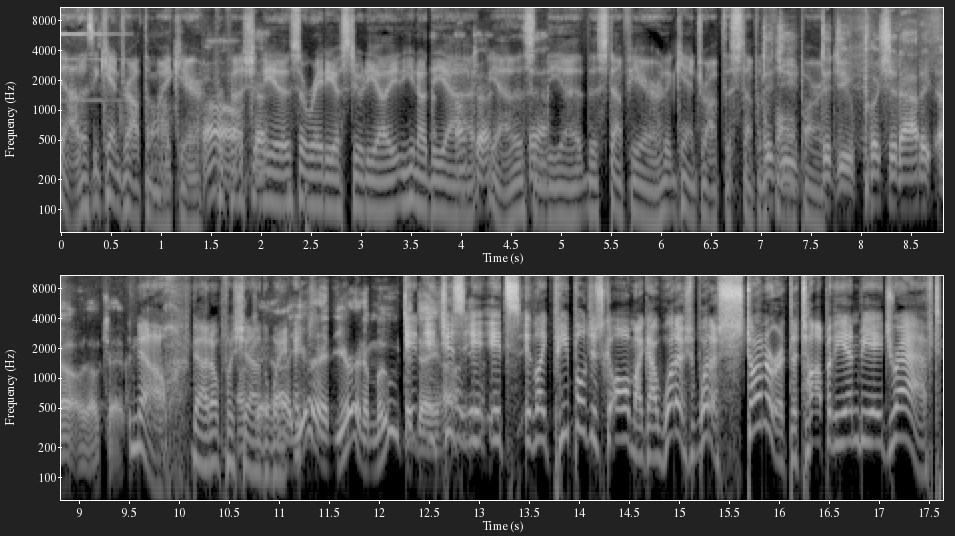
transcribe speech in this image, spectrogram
yeah. This, you can't drop the mic here. Oh, Professionally, okay. this is a radio studio. You know the uh, Okay. yeah. This Yeah. is the uh, the stuff here. You can't drop this stuff. It'll Did fall you apart. did you push it out? Of, oh, okay. no, no. Don't push it out of the way. Uh, you're in, you're in a mood It, today. it just huh? it, it's it, like people just go, oh my god, what a what a stunner at the top of the NBA draft.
